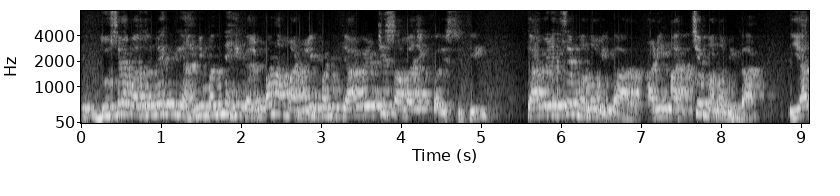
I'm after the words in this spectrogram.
दुसऱ्या बाजूने की हनिमनने ही कल्पना मांडली पण त्यावेळची सामाजिक परिस्थिती त्यावेळेचे मनोविकार आणि आजचे मनोविकार यात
